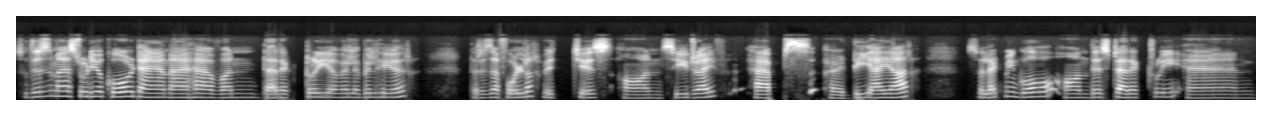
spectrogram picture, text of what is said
So this is my studio code and I have one directory available here. There is a folder which is on C drive apps uh, dir so let me go on this directory and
